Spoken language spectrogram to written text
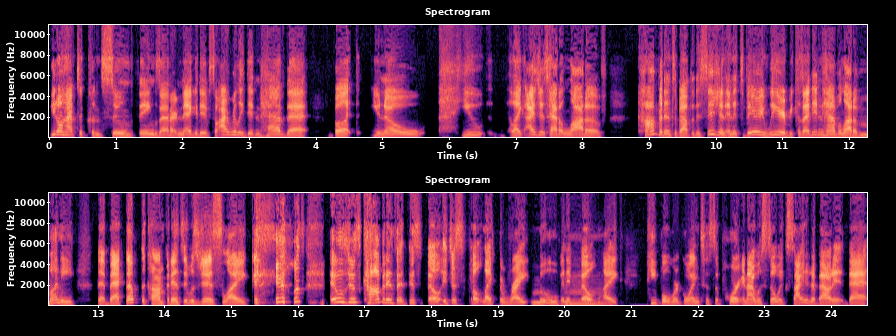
You don't have to consume things that are negative. So I really didn't have that. But you know, you like I just had a lot of confidence about the decision and it's very weird because I didn't have a lot of money that backed up the confidence. It was just like it was it was just confidence that this felt it just felt like the right move and it mm. felt like people were going to support and I was so excited about it that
